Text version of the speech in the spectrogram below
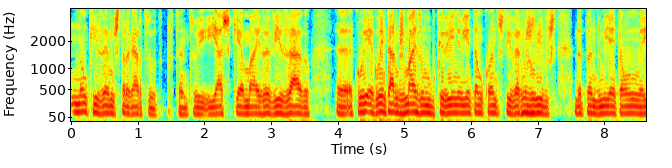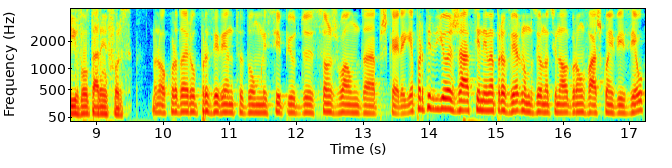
não quisemos estragar tudo. Portanto, e, e acho que é mais avisado uh, aguentarmos mais um bocadinho e então quando estivermos livres da pandemia, então aí voltar em força. Manuel Cordeiro, presidente do município de São João da Pesqueira. E a partir de hoje há cinema para ver no Museu Nacional Grão Vasco em Viseu.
